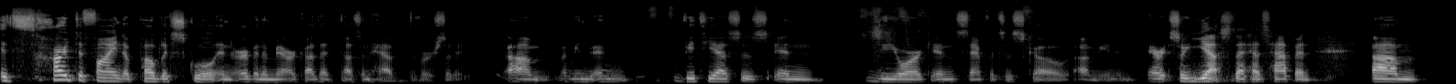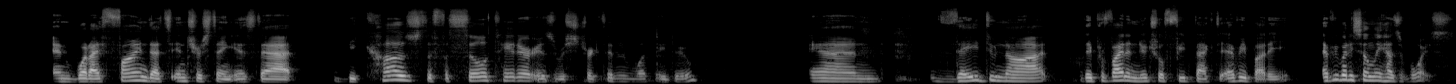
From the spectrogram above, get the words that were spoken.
it's hard to find a public school in urban America that doesn't have diversity. Um, I mean, and VTS is in New York, in San Francisco. I mean, in area, so yes, that has happened. Um, and what I find that's interesting is that because the facilitator is restricted in what they do, and they do not they provide a neutral feedback to everybody everybody suddenly has a voice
